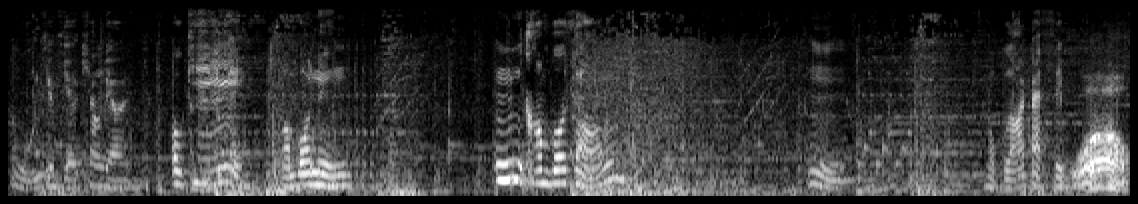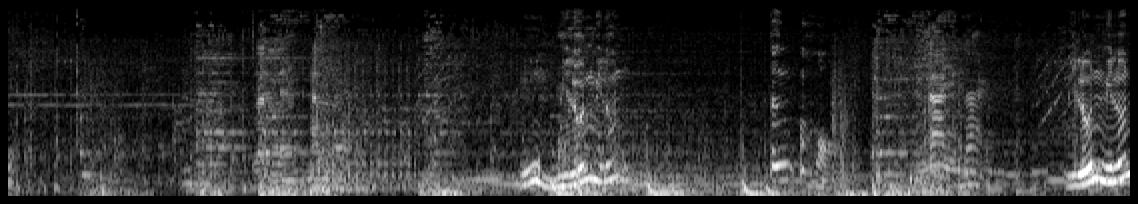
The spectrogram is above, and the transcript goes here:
โอ้โหเขียวๆช่องเดียว โอเค คอมโบหนึ่งอืม คอมโบสองอืมหกร้อยแปดสิบ Wow. นั่น มีลุ้นมีลุ้น ตึ้งโอ้โหยังได้ยังได้ มีลุ้นมีลุ้น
